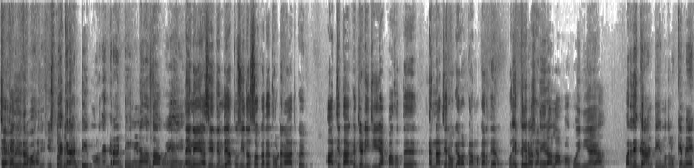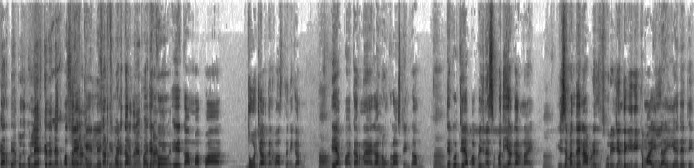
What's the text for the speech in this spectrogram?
ਇਹੋ ਜਿਹੇ ਦਰਵਾਜ਼ੇ। ਹਾਂਜੀ, ਇਸ ਤੋਂ ਇਹ ਗਾਰੰਟੀ ਮੁੜ ਕੇ ਗਾਰੰਟੀ ਨਹੀਂ ਨਾ ਦਿੰਦਾ ਕੋਈ। ਨਹੀਂ ਨਹੀਂ ਅਸੀਂ ਦਿੰਦੇ ਆ ਤੁਸੀਂ ਦੱਸੋ ਕਦੇ ਤੁਹਾਡੇ ਨਾਲ ਅੱਜ ਕੋਈ ਅੱਜ ਤੱਕ ਜਿਹੜੀ ਚੀਜ਼ ਆਪਾਂ ਤੁਹਾਤੇ ਇੰਨਾ ਚਿਰ ਹੋ ਗਿਆ ਕੰਮ ਕਰਦਿਆਂ ਨੂੰ ਕੋਈ ਦਿੱਕਤ ਪਰੇਸ਼ਾਨੀ? ਤੇਰਾ ਲਾਭਾ ਕੋਈ ਨਹੀਂ ਆਇਆ। ਪਰ ਇਹਦੀ ਗਾਰੰਟੀ ਮਤਲਬ ਕਿਵੇਂ ਕਰਦੇ ਆ? ਤੁਸੀਂ ਕੋਈ ਲਿਖ ਕੇ ਦਿੰਦੇ ਆ ਕਿ ਬਸ ਲਿਖ ਕੇ ਨੂੰ ਲਿਖ ਕੇ ਸਰਟੀਫਾਈਡ ਕਰ ਦਿੰਦੇ ਆ? ਭਾਈ ਦੇਖੋ ਗਾਰੰਟੀ ਇਹ ਕੰਮ ਆਪਾਂ 2-4 ਦਿਨ ਵਾਸਤੇ ਨਹੀਂ ਕਰਨਾ। ਹਾਂ। ਇਹ ਆਪਾਂ ਕਰਨਾ ਹੈਗਾ ਲੌਂਗ ਲਾਸਟਿੰਗ ਕੰਮ। ਹਾਂ। ਦੇਖੋ ਜੇ ਆਪਾਂ ਬਿਜ਼ਨਸ ਵਧੀਆ ਕਰਨਾ ਹੈ ਹਾਂ। ਕਿਸੇ ਬੰਦੇ ਨੇ ਆਪਣੀ ਪੂਰੀ ਜ਼ਿੰਦਗੀ ਦੀ ਕਮਾਈ ਲਾਈ ਹੈ ਇਹਦੇ ਤੇ।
